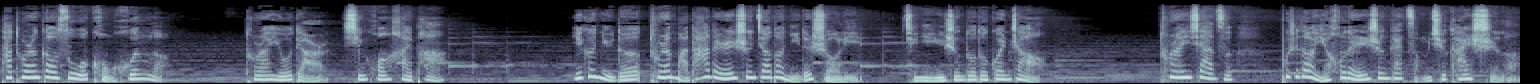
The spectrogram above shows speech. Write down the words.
他突然告诉我恐婚了，突然有点心慌害怕。一个女的突然把她的人生交到你的手里，请你余生多多关照。突然一下子，不知道以后的人生该怎么去开始了。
